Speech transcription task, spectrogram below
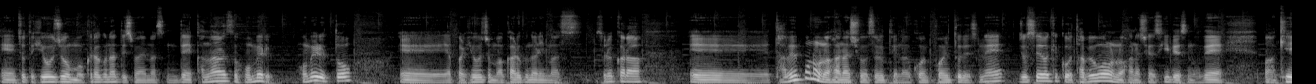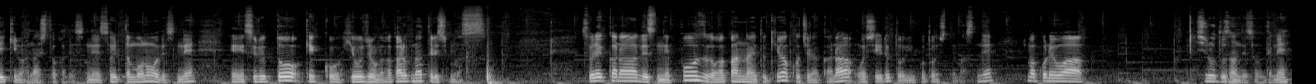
えー、ちょっと表情も暗くなってしまいますんで必ず褒める。褒めると、えー、やっぱり表情も明るくなります。それからえー、食べ物の話をするっていうのはこれポイントですね。女性は結構食べ物の話が好きですので、まあ、ケーキの話とかですねそういったものをですね、えー、すると結構表情が明るくなったりします。それからですねポーズが分かんない時はこちらから教えるということをしてますね。まあこれは素人さんですのでね、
